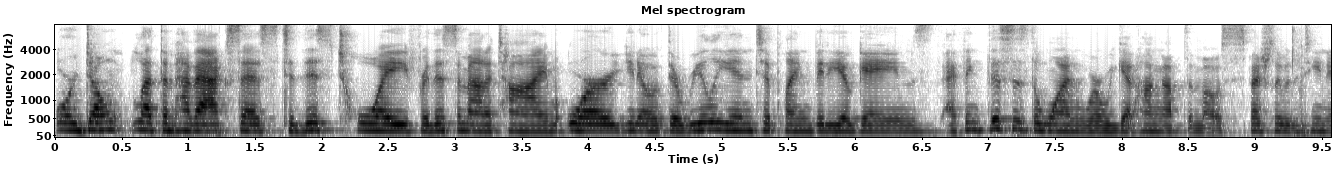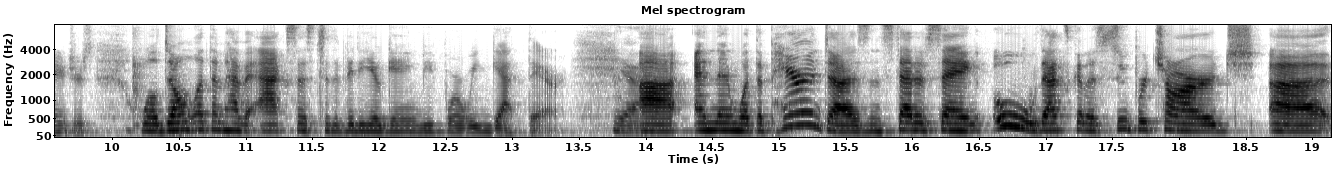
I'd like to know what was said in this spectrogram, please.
or don't let them have access to this toy for this amount of time or you know if they're really into playing video games i think this is the one where we get hung up the most especially with the teenagers. Well don't let them have access to the video game before we get there. Yeah. uh, and then what the parent does instead of saying oh that's going to supercharge uh,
